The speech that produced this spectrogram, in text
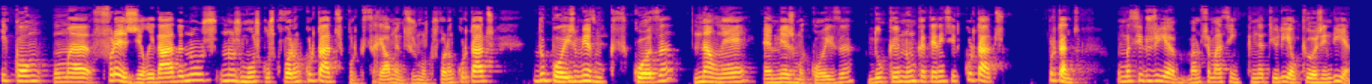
e com uma fragilidade nos, nos músculos que foram cortados, porque se realmente os músculos foram cortados, depois, mesmo que se coza, não é a mesma coisa do que nunca terem sido cortados. Portanto, uma cirurgia, vamos chamar assim, que na teoria, o que hoje em dia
